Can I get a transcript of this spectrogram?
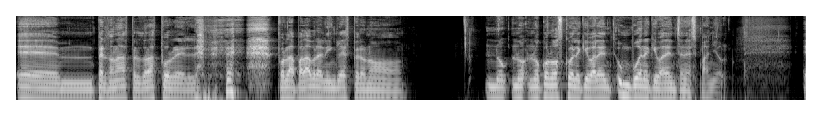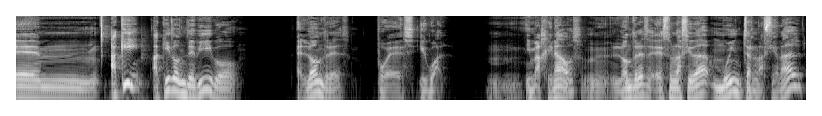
Em, perdonad, perdonad por, el por la palabra en inglés, pero no, no, no, conozco el equivalente, un buen equivalente en español. Em, aquí, aquí donde vivo, en Londres, pues igual. Mm, imaginaos, mm, Londres es una ciudad muy internacional.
